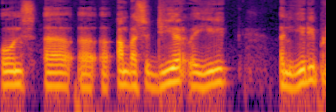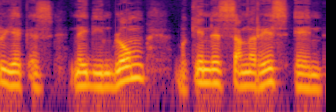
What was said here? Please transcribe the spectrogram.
Ons 'n uh, uh, uh, ambassadeur by hierdie in hierdie projek is Nadine Blom, bekende sangeres en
